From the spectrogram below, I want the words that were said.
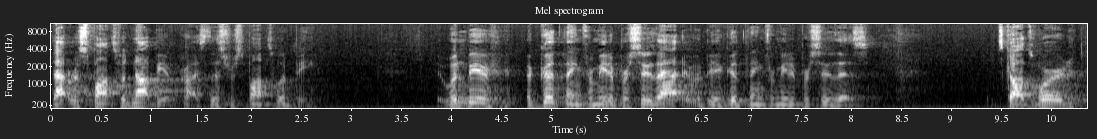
That response would not be of Christ. This response would be. It wouldn't be a, good thing for me to pursue that. It would be a good thing for me to pursue this. It's God's Word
